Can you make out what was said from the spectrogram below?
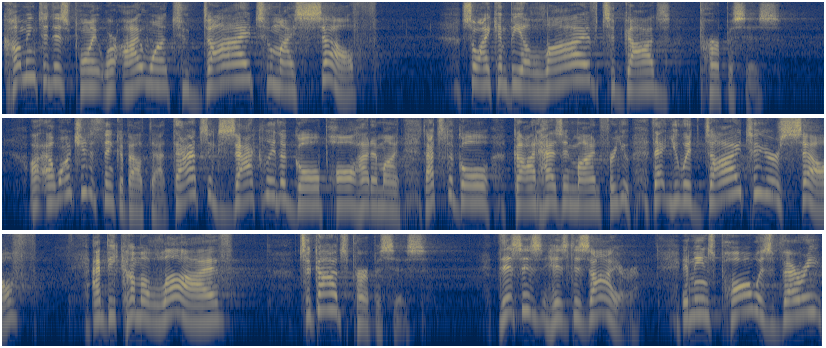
coming to this point where I want to die to myself so I can be alive to God's purposes. I, want you to think about that. That's exactly the goal Paul had in mind. That's the goal God has in mind for you that you would die to yourself and become alive to God's purposes. This is his desire. It means Paul was very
